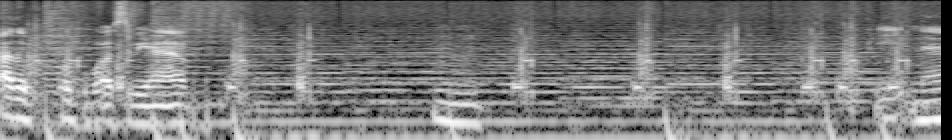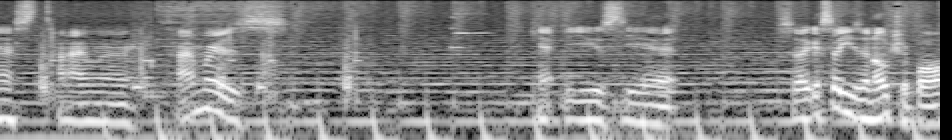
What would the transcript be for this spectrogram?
Other Pokeballs do we have? Hmm. Pete Nest, Timer. Timer is can't be used yet. So I guess I'll use an Ultra Ball.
